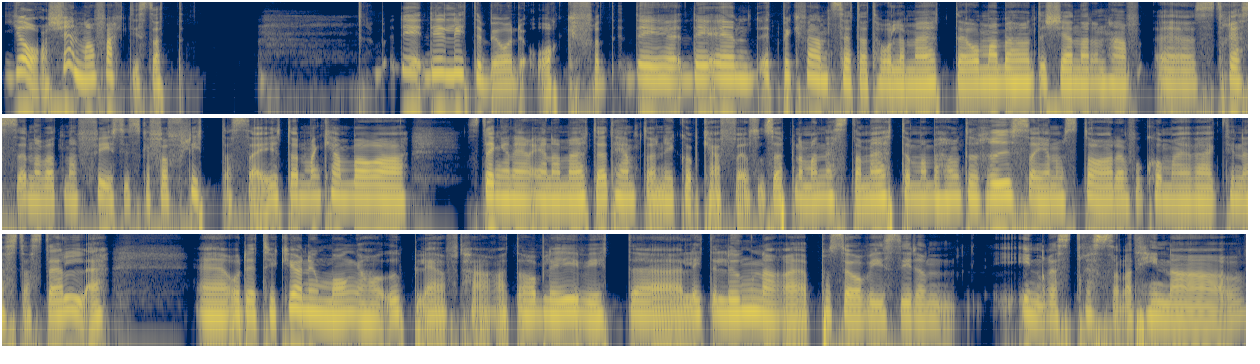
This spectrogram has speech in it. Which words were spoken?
jag känner faktiskt att det, det, är lite både och. För det, det är en, ett bekvämt sätt att hålla möte och man behöver inte känna den här eh, stressen av att man fysiskt ska förflytta sig utan man kan bara stänga ner ena mötet, hämta en ny kopp kaffe och så öppnar man nästa möte. Man behöver inte rysa genom staden för att komma iväg till nästa ställe. Eh, och det tycker jag nog många har upplevt här, att det har blivit eh, lite lugnare på så vis i den inre stressen att hinna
